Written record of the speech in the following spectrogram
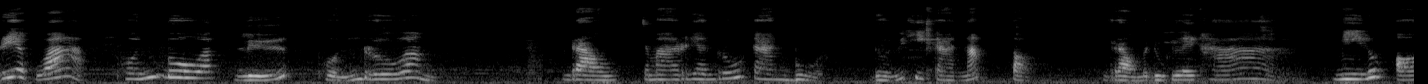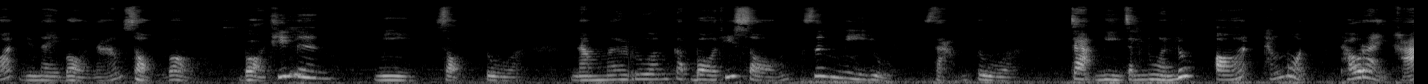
เรียกว่า ผลบวก หรือผลรวม เรา จะมาเรียนรู้การบวก โดยวิธีการนับต่อ เรามาดูกันเลยค่ะ มีลูกออสอยู่ในบ่อน้ำสองบ่อ บ่อที่หนึ่งมีสองตัวนำมารวมกับบ่อที่สองซึ่งมีอยู่สามตัว จะมีจำนวนลูกออสทั้งหมดเท่าไหร่คะ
